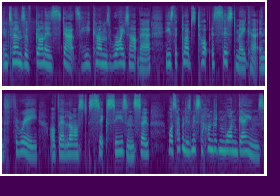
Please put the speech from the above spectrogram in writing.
in terms of Gunners' stats, he comes right up there. He's the club's top assist maker in three of their last six seasons. So, what's happened is missed 101 games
